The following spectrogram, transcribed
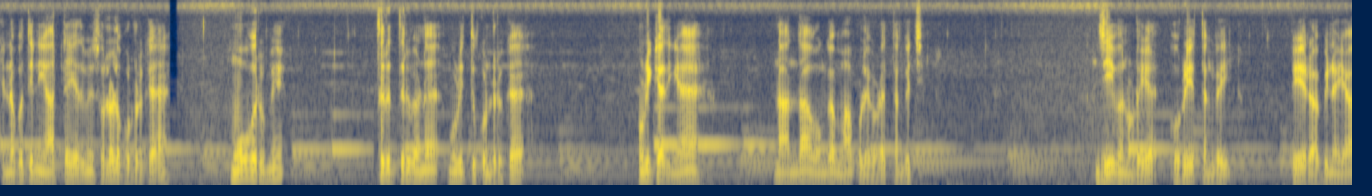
என்னை பற்றி நீ யார்கிட்ட எதுவுமே சொல்லலை போட்டிருக்க? மூவருமே திரு திருவென முழித்து கொண்டிருக்க முழிக்காதீங்க நான் தான் உங்கள் மாப்பிள்ளையோட தங்கச்சி. ஜீவனுடைய ஒரே தங்கை. பேர் அபிநயா.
